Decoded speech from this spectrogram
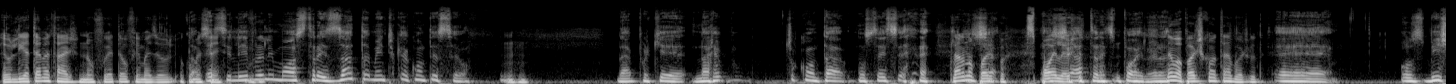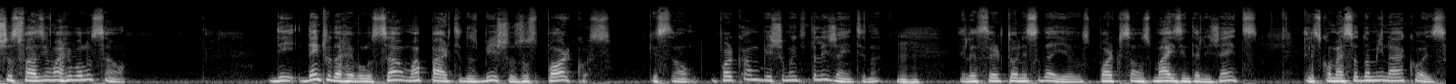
Eu li até metade, não fui até o fim, mas eu, eu Então, comecei. esse livro ele mostra exatamente o que aconteceu. Uhum. Né? Porque, na, deixa eu contar, não sei se. Claro, não É pode. cha- pô. Spoiler. É chato, né? Spoiler. Né? Não, mas pode contar, pode contar. é, os bichos fazem uma revolução. De, dentro da revolução, uma parte dos bichos, os porcos, que são. O porco é um bicho muito inteligente, né? Uhum. Ele acertou nisso daí. Os porcos são os mais inteligentes, eles começam a dominar a coisa.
